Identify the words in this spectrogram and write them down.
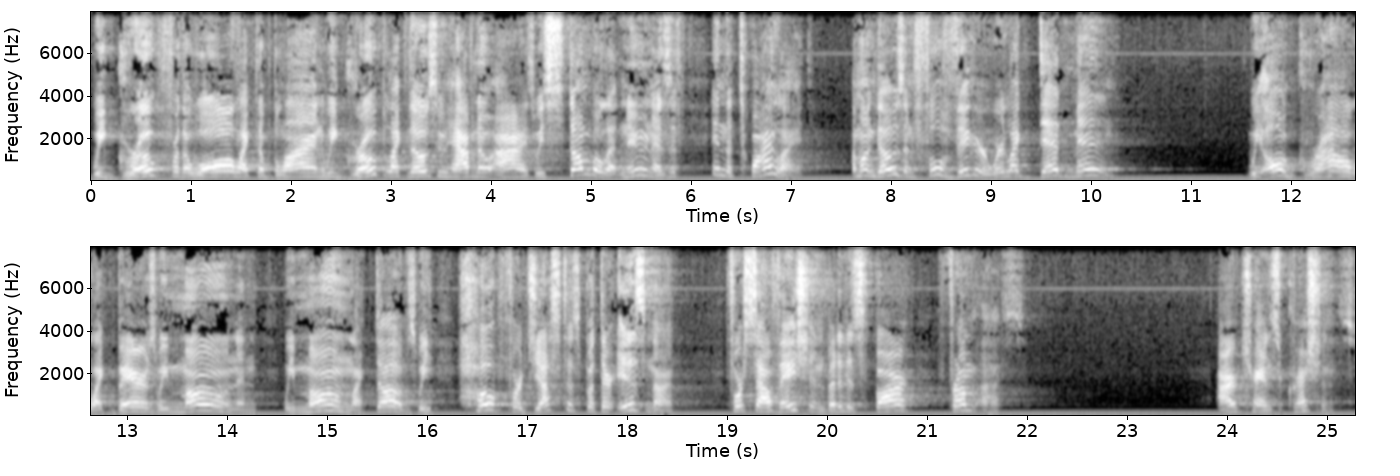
We grope for the wall like the blind. We grope like those who have no eyes. We stumble at noon as if in the twilight. Among those in full vigor, we're like dead men. We all growl like bears. We moan and we moan like doves. We hope for justice, but there is none. For salvation, but it is far from us. Our transgressions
